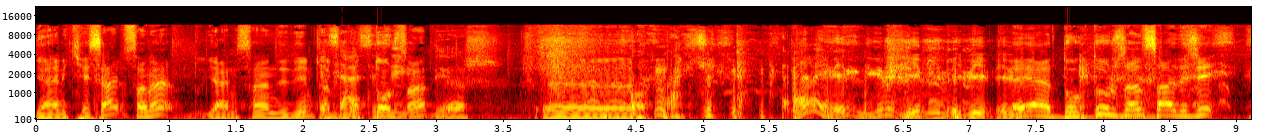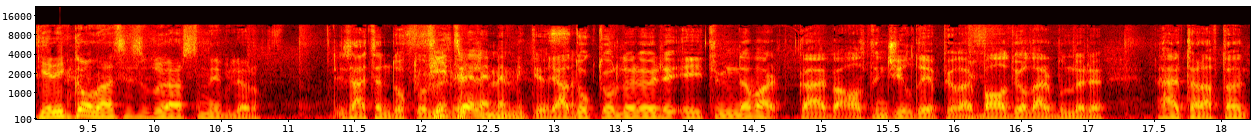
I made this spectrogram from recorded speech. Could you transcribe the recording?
Yani keser sana yani sana dediğim tabii Keser sesi doktorsan diyor. eğer doktorsan sadece gerekli olan sesi duyarsın diye biliyorum. Zaten doktorlar... Filtreleme mi diyorsun? Ya doktorlar öyle eğitiminde var. Galiba 6. yılda yapıyorlar. Bağlıyorlar bunları. Her taraftan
